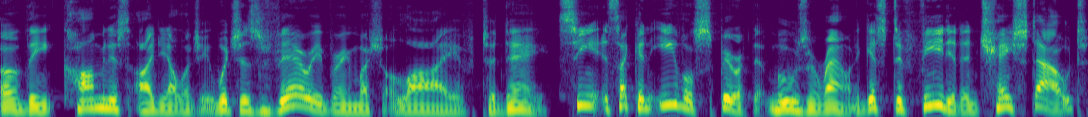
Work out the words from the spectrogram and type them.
of the communist ideology, which is very, very much alive today. See, it's like an evil spirit that moves around. It gets defeated and chased out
